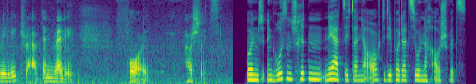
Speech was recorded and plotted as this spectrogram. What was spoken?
really trapped and ready for Auschwitz. Und in großen Schritten nähert sich dann ja auch die Deportation nach Auschwitz.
